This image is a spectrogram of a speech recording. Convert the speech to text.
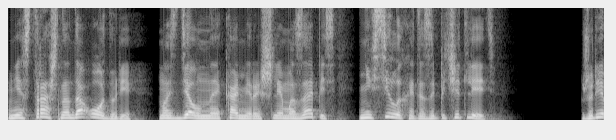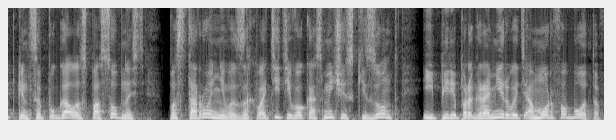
«Мне страшно до одури, но сделанная камерой шлема запись не в силах это запечатлеть». Жеребкинца пугала способность постороннего захватить его космический зонд и перепрограммировать аморфоботов.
